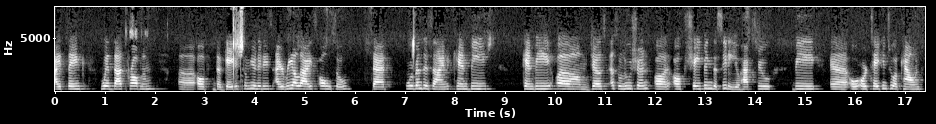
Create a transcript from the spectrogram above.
I think with that problem uh, of the gated communities, I realize also that urban design can be can be um, just a solution uh, of shaping the city. You have to be uh, or, or, take into account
